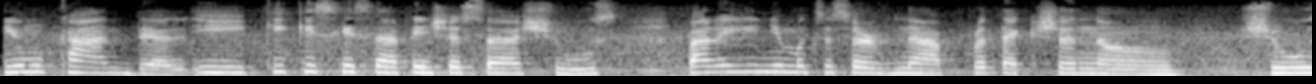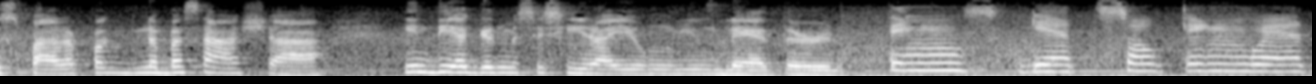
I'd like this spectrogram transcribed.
Yung candle, ikikis-kis natin siya sa shoes para yun yung magsaserve na protection ng shoes para pag nabasa siya, hindi agad masisira yung, yung leather. things get soaking wet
